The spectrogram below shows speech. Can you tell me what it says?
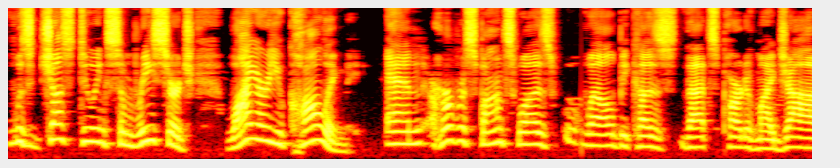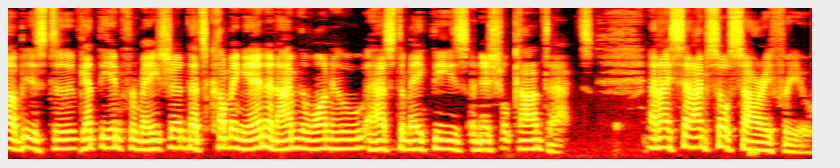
was just doing some research. Why are you calling me? And her response was, well, because that's part of my job is to get the information that's coming in and I'm the one who has to make these initial contacts. And I said, I'm so sorry for you.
